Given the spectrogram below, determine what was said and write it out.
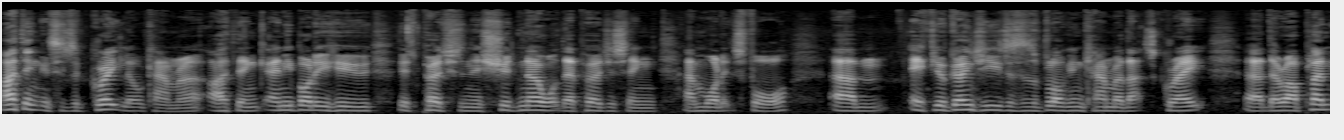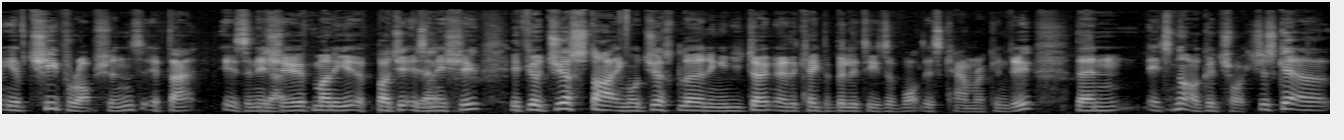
I think this is a great little camera. I think anybody who is purchasing this should know what they're purchasing and what it's for. Um, if you're going to use this as a vlogging camera, that's great. Uh, there are plenty of cheaper options if that is an Yeah. issue. If money, if budget is an issue. If you're just starting or just learning and you don't know the capabilities of what this camera can do, then it's not a good choice. Just get a,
